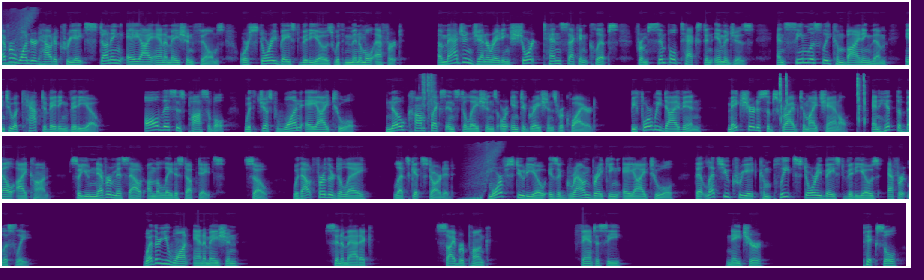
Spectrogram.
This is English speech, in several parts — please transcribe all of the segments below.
Ever wondered how to create stunning AI animation films or story-based videos with minimal effort? Imagine generating short 10-second clips from simple text and images and seamlessly combining them into a captivating video. All this is possible with just one AI tool, no complex installations or integrations required. Before we dive in, make sure to subscribe to my channel and hit the bell icon so you never miss out on the latest updates. So, without further delay, let's get started. Morph Studio is a groundbreaking AI tool that lets you create complete story-based videos effortlessly. Whether you want animation, cinematic, cyberpunk, fantasy, nature, pixel,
